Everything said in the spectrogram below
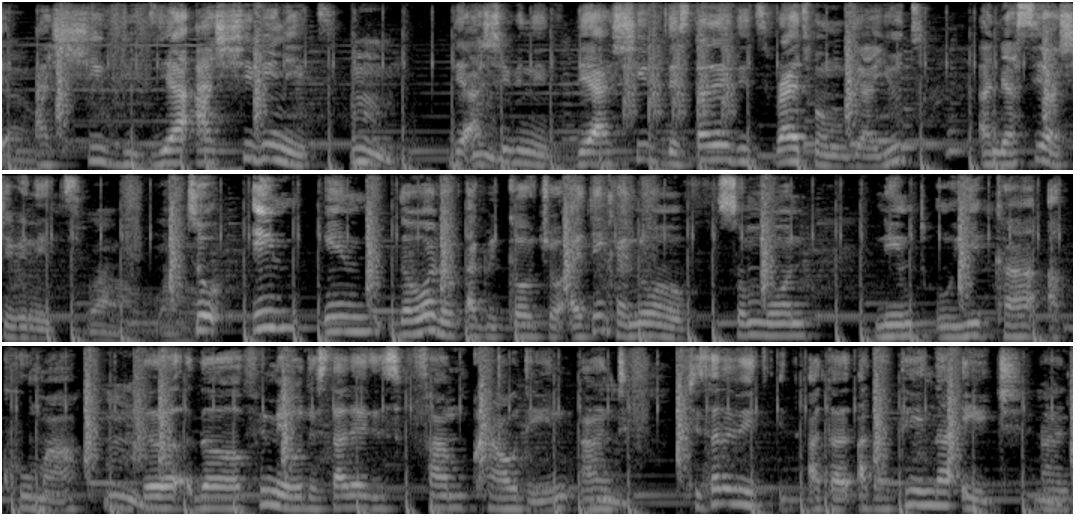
yeah. achieved it. They are achieving it. Mm. They are Mm. achieving it. They achieved. They started it right from their youth, and they are still achieving it. Wow, wow. So in in the world of agriculture, I think I know of someone named Onyeka Akumah. Mm. The the female they started this Farmcrowdy and she started it at a, at a tender age Mm. and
